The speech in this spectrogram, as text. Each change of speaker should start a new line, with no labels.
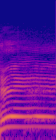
Hey!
